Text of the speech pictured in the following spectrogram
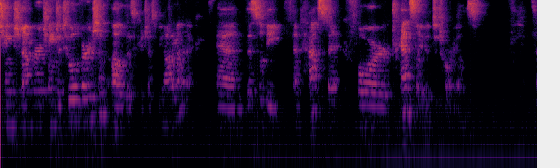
change a number, change a tool version, all of this could just be automatic and this will be fantastic for translated tutorials. So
